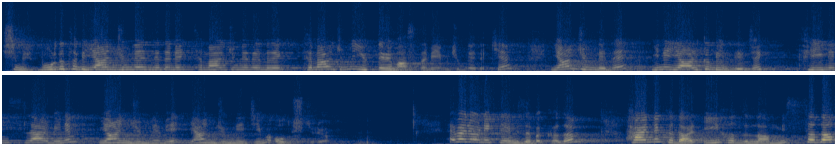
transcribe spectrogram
Şimdi burada tabii yan cümle ne demek, temel cümle ne demek? Temel cümle yüklemim aslında benim cümledeki. Yan cümlede yine yargı bildirecek fiilimsiler benim yan cümlemi, yan cümleciğimi oluşturuyor. Hemen örneklerimize bakalım. Her ne kadar iyi hazırlanmışsa da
